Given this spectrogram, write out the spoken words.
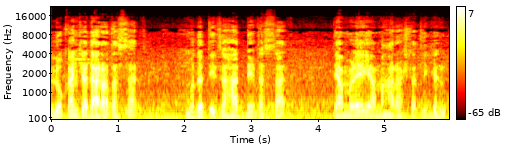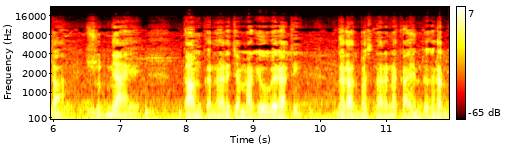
लोकांच्या दारात असतात मदतीचा हात देत असतात. त्यामुळे या महाराष्ट्रातली जनता सुज्ञ आहे. काम करणाऱ्याच्या मागे उभे राहते. घरात बसणाऱ्यांना कायमचं घरात बस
